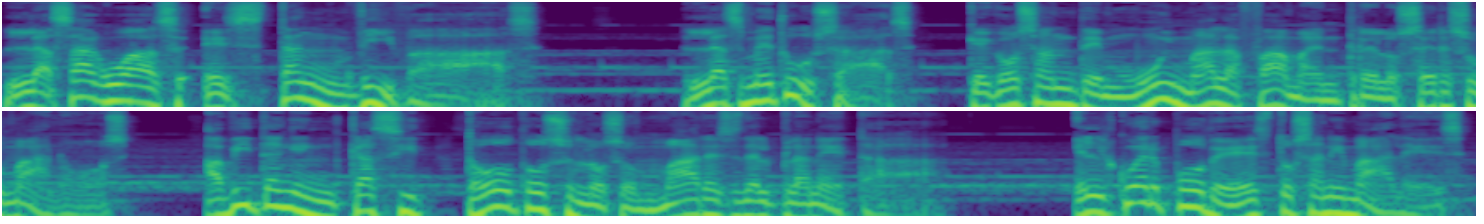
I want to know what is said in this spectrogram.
Las aguas están vivas. Las medusas, que gozan de muy mala fama entre los seres humanos, habitan en casi todos los mares del planeta. El cuerpo de estos animales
